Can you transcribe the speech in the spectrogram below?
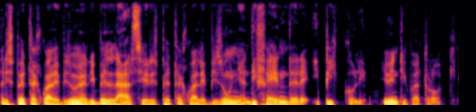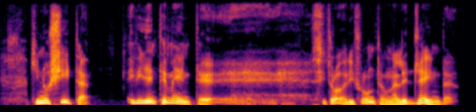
rispetto al quale bisogna ribellarsi e rispetto al quale bisogna difendere i piccoli, i 24 occhi. Kinoshita Evidentemente eh, si trova di fronte a una leggenda,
